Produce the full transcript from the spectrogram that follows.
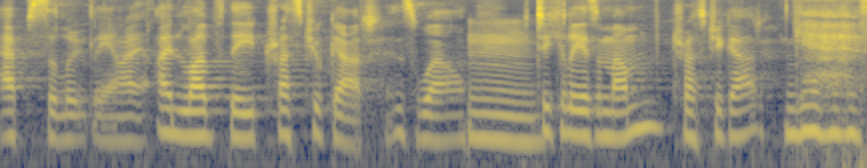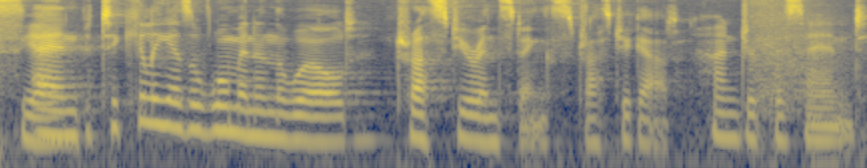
Absolutely. And I, I love the trust your gut as well. Mm. Particularly as a mum, trust your gut. Yes, yeah. And particularly as a woman in the world, trust your instincts, trust your gut. 100%.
